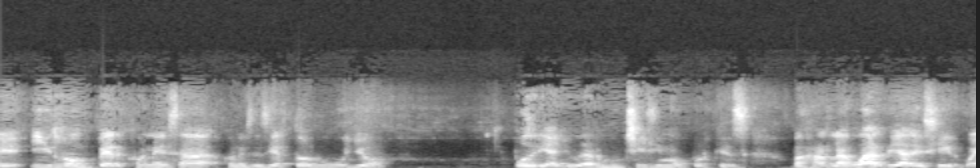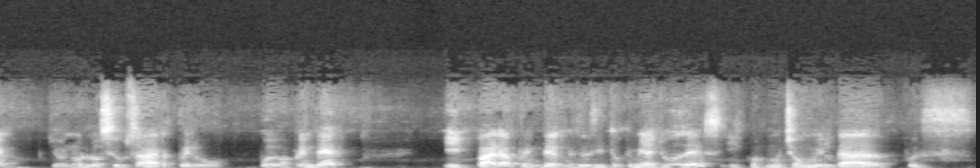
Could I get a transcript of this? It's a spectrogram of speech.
Eh, y romper con, esa, con ese cierto orgullo podría ayudar muchísimo porque es bajar la guardia, decir, bueno, yo no lo sé usar, pero puedo aprender y para aprender necesito que me ayudes y con mucha humildad, pues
